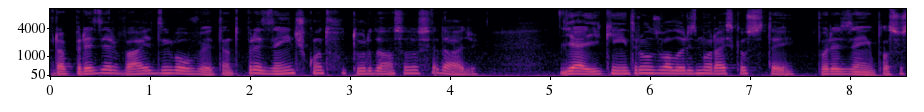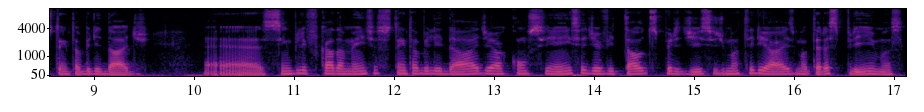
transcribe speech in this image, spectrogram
para preservar e desenvolver tanto o presente quanto o futuro da nossa sociedade. E é aí que entram os valores morais que eu citei. Por exemplo, a sustentabilidade. É, simplificadamente, a sustentabilidade é a consciência de evitar o desperdício de materiais, matérias-primas,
